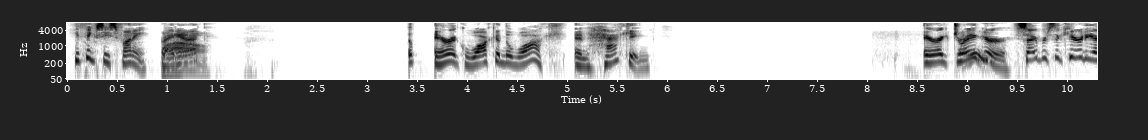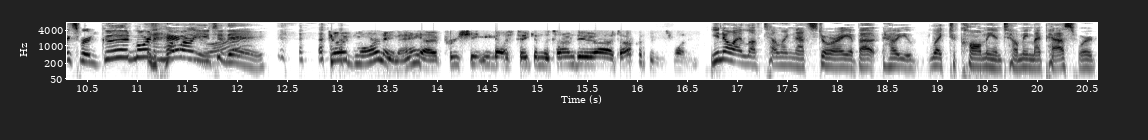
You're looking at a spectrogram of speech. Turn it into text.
he thinks he's funny, right, Wow. Eric? Eric walking the walk and hacking. Eric Drager, cybersecurity expert. Good morning. How are you, you today? Good morning. Hey, I appreciate you guys taking the time to uh, talk with me this morning. You know, I love telling that story about how you like to call me and tell me my password.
